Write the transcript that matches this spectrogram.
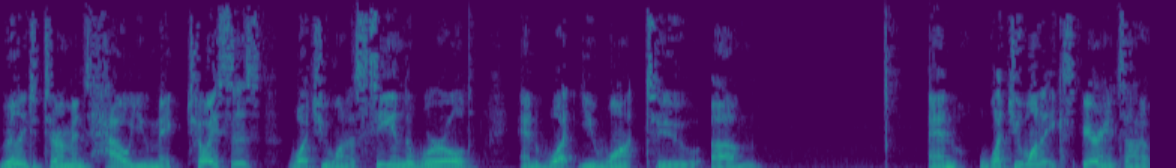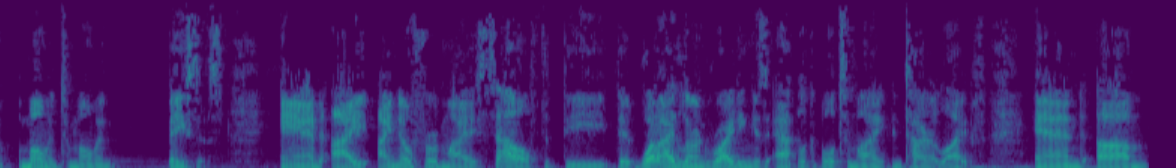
really determines how you make choices, what you want to see in the world, and what you want to, um, and what you want to experience on a moment to moment basis. And I, I know for myself that the, that what I learned writing is applicable to my entire life. And, um,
